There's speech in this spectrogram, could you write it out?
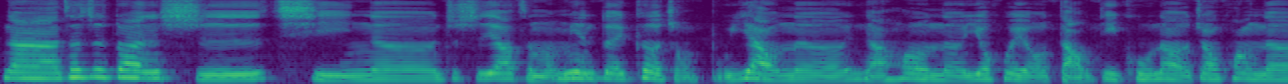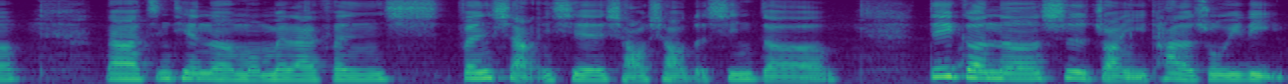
那在这段时期呢，就是要怎么面对各种不要呢？然后呢，又会有倒地哭闹的状况呢？那今天呢，萌妹来分分享一些小小的心得。第一个呢，是转移他的注意力。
